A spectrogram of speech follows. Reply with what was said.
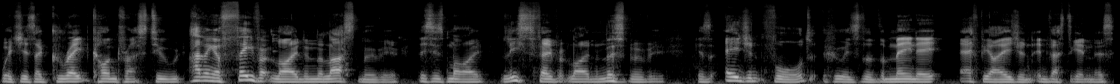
which is a great contrast to having a favourite line in the last movie. This is my least favourite line in this movie. Because Agent Ford, who is the, the main a- FBI agent investigating this,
